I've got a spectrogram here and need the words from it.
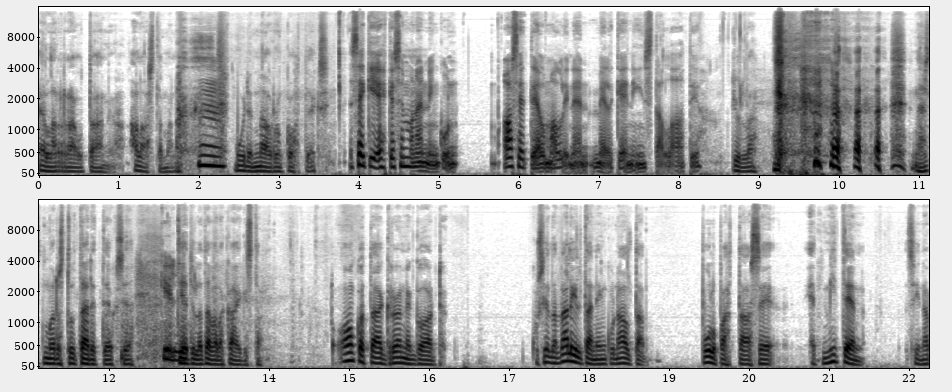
hellan rautaan alastamana mm. muiden naurun kohteeksi. Sekin ehkä semmoinen niin kuin asetelmallinen melkein installaatio. Kyllä. Näistä muodostuu taideteoksia Kyllä. tietyllä tavalla kaikista. Onko tämä Grönegård, kun sieltä väliltä niin kuin alta pulpahtaa se, että miten siinä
